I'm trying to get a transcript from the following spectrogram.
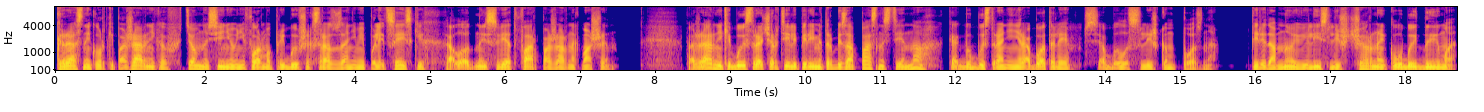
Красные куртки пожарников, темно-синяя униформа прибывших сразу за ними полицейских, холодный свет фар пожарных машин. Пожарники быстро очертили периметр безопасности, но, как бы быстро они ни работали, все было слишком поздно. Передо мной велись лишь черные клубы дыма,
